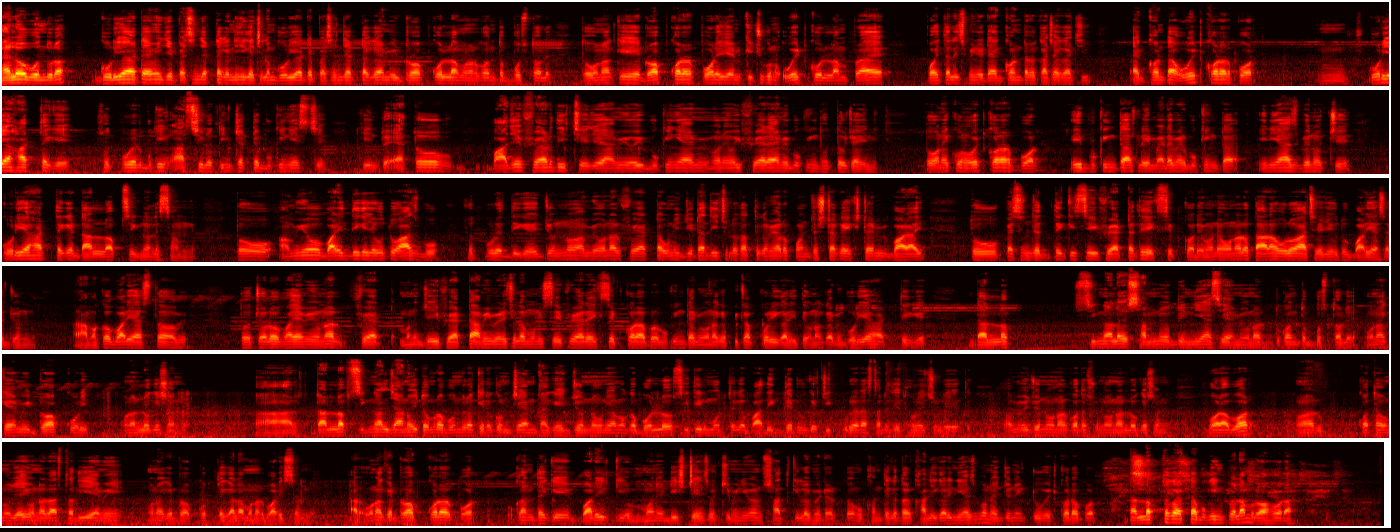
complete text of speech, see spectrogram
Hello বন্ধুরা, গড়িয়াহাটে আমি যে প্যাসেঞ্জারটাকে নিয়ে গেছিলাম, গড়িয়াহাটে প্যাসেঞ্জারটাকে আমি ড্রপ করলাম ওনার গন্তব্যস্থলে। তো ওনাকে ড্রপ করার পরেই আমি কিছুক্ষণ ওয়েট করলাম, প্রায় পঁয়তাল্লিশ মিনিট, এক ঘণ্টার কাছাকাছি। এক ঘণ্টা ওয়েট করার পর গড়িয়াহাট থেকে সোদপুরের বুকিং আসছিল, তিন চারটে বুকিং এসছে। কিন্তু এত বাজে ফেয়ার দিচ্ছে যে আমি ওই বুকিংয়ে আমি মানে ওই ফেয়ারে আমি বুকিং ধরতেও চাইনি। তো অনেকক্ষণ ওয়েট করার পর, এই বুকিংটা আসলে, এই ম্যাডামের বুকিংটা ইনি আসবেন হচ্ছে গড়িয়াহাট থেকে ডানলপ সিগন্যালের সামনে। তো আমিও বাড়ির দিকে যেহেতু আসব সোদপুরের দিকে, এর জন্য আমি ওনার ফেয়ারটা উনি যেটা দিয়েছিল তার থেকে আমি আরও পঞ্চাশ টাকা এক্সট্রা আমি বাড়াই। তো প্যাসেঞ্জারদের কি সেই ফেয়ারটাতে অ্যাকসেপ্ট করে? মানে ওনারও তাড়াহুড়ো আছে যেহেতু বাড়ি আসার জন্য, আর আমাকেও বাড়ি আসতে হবে। তো চলো ভাই, আমি ওনার ফেয়ার মানে যেই ফেয়ারটা আমি মেরেছিলাম, উনি সেই ফেয়ারে অ্যাকসেপ্ট করার পর বুকিংটা আমি ওনাকে পিক আপ করি গাড়িতে। ওনাকে আমি গড়িয়াহাট থেকে ডানলপ সিগনালের সামনে অবধি নিয়ে আসি আমি ওনার গন্তব্যস্থলে। ওনাকে আমি ড্রপ করি ওনার লোকেশনে আর ডানলপ সিগন্যাল জানোই তোমরা বন্ধুরা কীরকম জ্যাম থাকে। এর জন্য উনি আমাকে বলল, সিটির মোড় থেকে বাদিক দিয়ে ঢুকে চিতপুরের রাস্তাটা দিয়ে ধরে চলে যেতে। আমি ওই জন্য ওনার কথা শুনে, ওনার লোকেশন বরাবর, ওনার কথা অনুযায়ী ওনার রাস্তা দিয়ে আমি ওনাকে ড্রপ করতে গেলাম ওনার বাড়ির সামনে। আর ওনাকে ড্রপ করার পর ওখান থেকে বাড়ির মানে ডিস্টেন্স হচ্ছে মিনিমাম সাত কিলোমিটার তো ওখান থেকে তো আর খালি গাড়ি নিয়ে আসব না, এর জন্য একটু ওয়েট করার পর। ডানলপ থেকেও একটা বুকিং পেলাম, রহরা।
